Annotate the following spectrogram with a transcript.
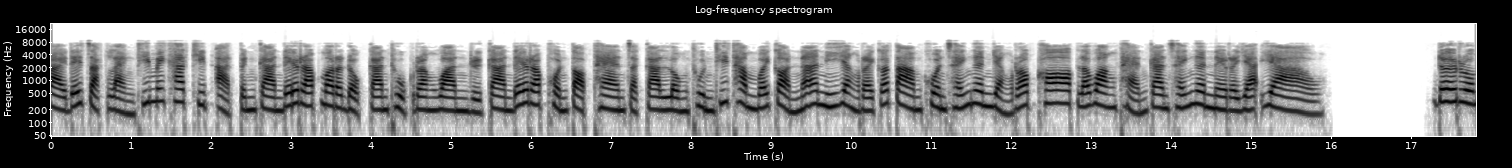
รายได้จากแหล่งที่ไม่คาดคิดอาจเป็นการได้รับมรดกการถูกรางวัล หรือการได้รับผลตอบแทนจากการลงทุนที่ทำไว้ก่อนหน้านี้อย่างไรก็ตามควรใช้เงินอย่างรอบคอบ และวางแผนการใช้เงินในระยะยาว โดยรวม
